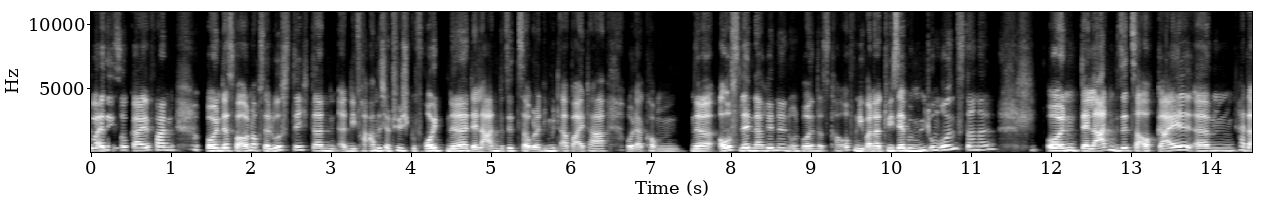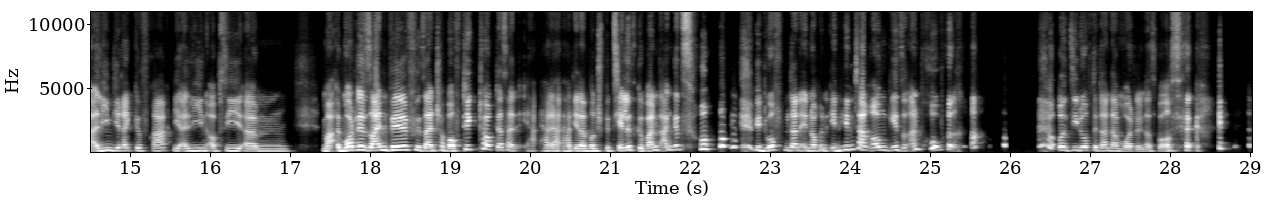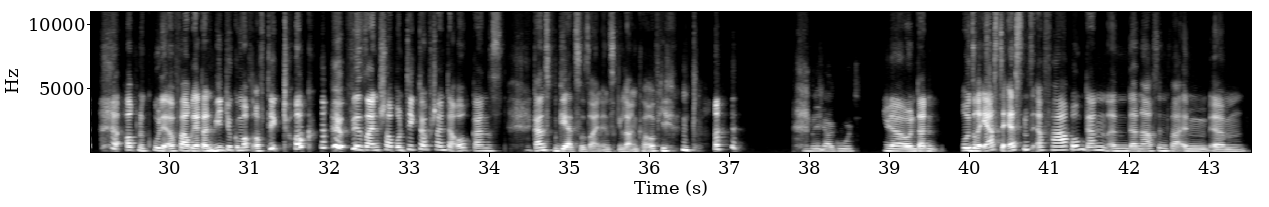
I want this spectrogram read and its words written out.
weil ich so geil fand. Und das war auch noch sehr lustig. Dann, äh, die haben sich natürlich gefreut, ne? Der Ladenbesitzer oder die Mitarbeiter oder kommen ne, Ausländerinnen und wollen das kaufen. Die waren natürlich sehr bemüht um uns dann halt. Und der Ladenbesitzer auch geil, ähm, hatte Aline direkt gefragt, die Aline, ob sie ähm, Model sein will für seinen Job auf TikTok. Das hat, hat, hat ihr dann so ein spezielles Gewand angezogen. Wir durften dann in, noch in, in den Hinterraum gehen, so ein Anproberaum. Und sie durfte dann da modeln. Das war auch sehr geil. Auch eine coole Erfahrung. Er hat ein Video gemacht auf TikTok für seinen Shop und TikTok scheint da auch ganz, ganz begehrt zu sein in Sri Lanka, auf jeden Fall. Mega gut. Ja, und dann unsere erste Essenserfahrung dann. Ähm, danach sind wir im, ähm,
